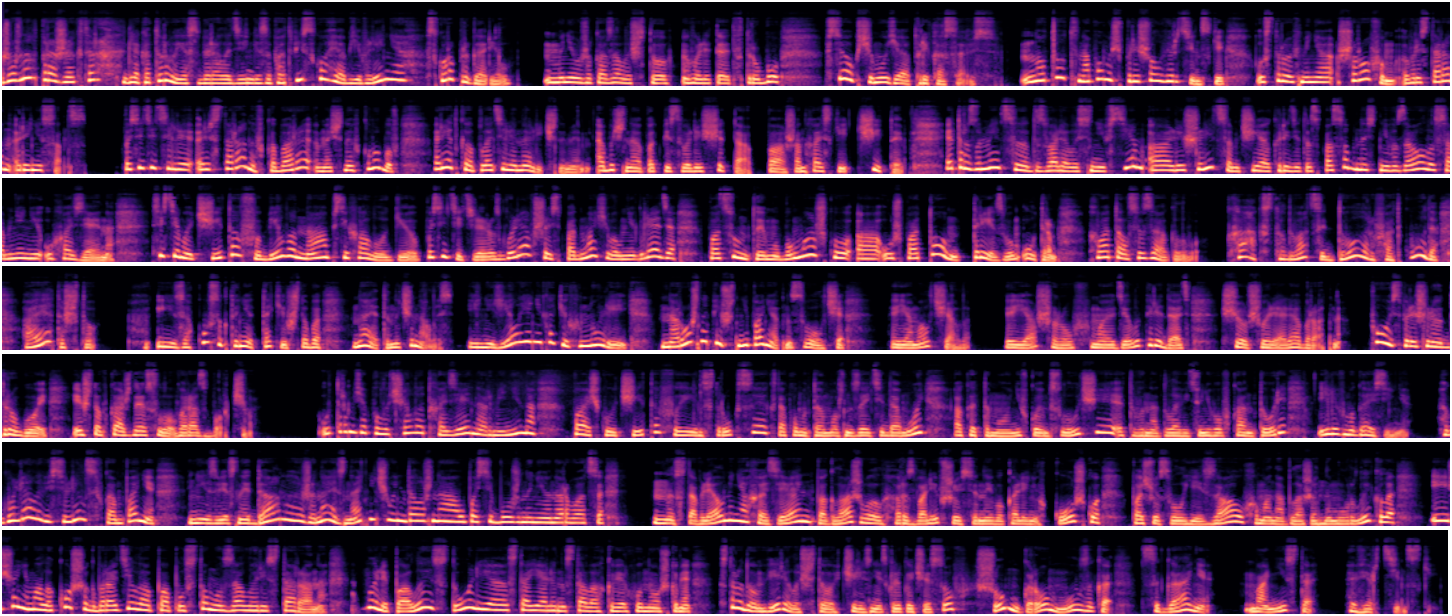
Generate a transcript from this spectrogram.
Журнал «Прожектор», для которого я собирала деньги за подписку и объявления, скоро прогорел. Мне уже казалось, что вылетает в трубу все, к чему я прикасаюсь. Но тут на помощь пришел Вертинский, устроив меня шрофом в ресторан «Ренессанс». Посетители ресторанов, кабаре, ночных клубов редко платили наличными, обычно подписывали счета по-шанхайски «читы». Это, разумеется, дозволялось не всем, а лишь лицам, чья кредитоспособность не вызывала сомнений у хозяина. Система читов била на психологию. Посетитель, разгулявшись, подмахивал, не глядя, подсунутую ему бумажку, а уж потом, трезвым утром, хватался за голову. «Как? 120 долларов? Откуда? А это что?» И закусок-то нет таких, чтобы на это начиналось. И не ел я никаких нулей. Нарочно пишут непонятно, сволочи. Я молчала. Я Шаров, мое дело передать. Счет швыряли обратно. Пусть пришлют другой, и чтоб каждое слово разборчиво. Утром я получала от хозяина армянина пачку читов и инструкция, к такому-то можно зайти домой, а к этому ни в коем случае, этого надо ловить у него в конторе или в магазине. Гулял и веселился в компании неизвестной дамы, жена и знать ничего не должна, упаси Боже, на нее нарваться. Наставлял меня хозяин, поглаживал развалившуюся на его коленях кошку, почесывал ей за ухом, она блаженно мурлыкала, и еще немало кошек бродило по пустому залу ресторана. Мыли полы, стулья стояли на столах кверху ножками. С трудом верилось, что через несколько часов шум, гром, музыка, цыгане, маниста, Вертинский.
